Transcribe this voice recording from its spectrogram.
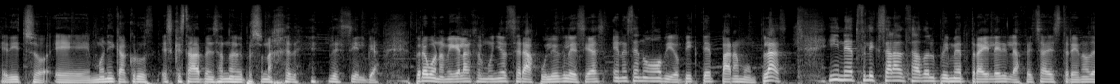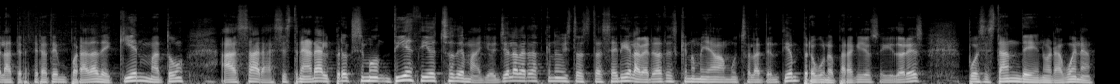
he dicho, eh, Mónica Cruz, es que estaba pensando en el personaje de, Silvia. Pero bueno, Miguel Ángel Muñoz será Julio Iglesias en este nuevo biopic de Paramount Plus. Y Netflix ha lanzado el primer tráiler y la fecha de estreno de la tercera temporada de Quién mató a Sara. Se estrenará el próximo 18 de mayo. Yo la verdad que no he visto esta serie, la verdad es que no me llama mucho la atención, pero bueno, para aquellos seguidores, pues están de enhorabuena.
